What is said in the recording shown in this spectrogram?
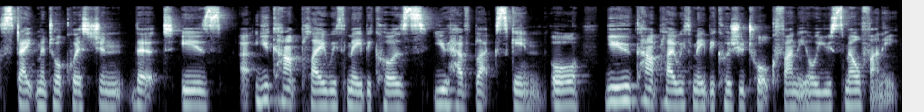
statement or question that is uh, you can't play with me because you have black skin, or you can't play with me because you talk funny or you smell funny,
